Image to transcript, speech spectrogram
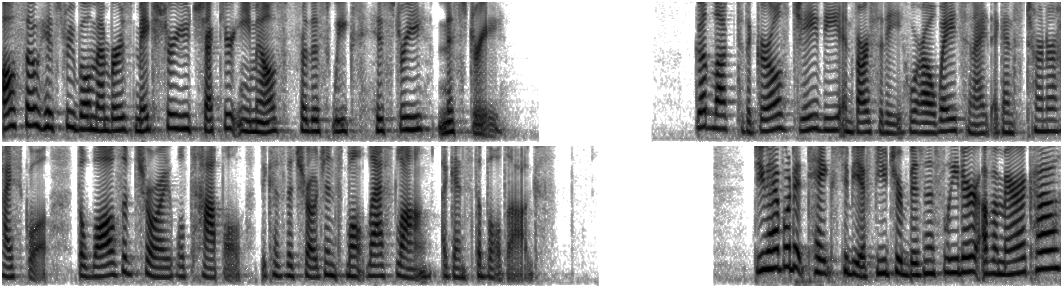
Also, History Bowl members, make sure you check your emails for this week's History Mystery. Good luck to the girls JV and varsity who are away tonight against Turner High School. The walls of Troy will topple because the Trojans won't last long against the Bulldogs. Do you have what it takes to be a future business leader of America?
